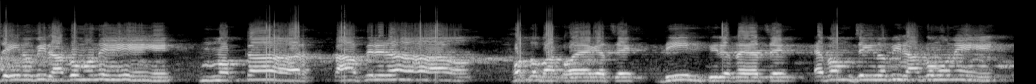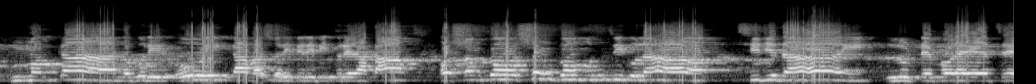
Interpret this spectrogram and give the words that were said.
যেই নবীর আগমনে মক্কার কাফেররা হতবাক হয়ে গেছে, দিন ফিরে পেয়েছে, এবং যেই নবীর আগমনে মক্কা নগরীর ওই কাবা শরীফের ভিতরে রাখা অসংখ্য অসংখ্য মূর্তিগুলা সিজদাই লুটে পড়ে গেছে।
